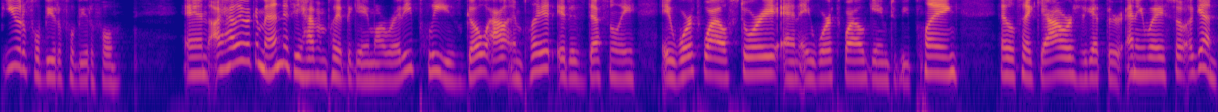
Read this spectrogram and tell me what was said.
beautiful, beautiful, beautiful. And I highly recommend if you haven't played the game already, please go out and play it. It is definitely a worthwhile story and a worthwhile game to be playing. It'll take you hours to get through anyway. So again,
